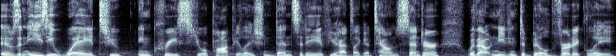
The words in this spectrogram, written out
It was an easy way to increase your population density if you had like a town center without needing to build vertically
